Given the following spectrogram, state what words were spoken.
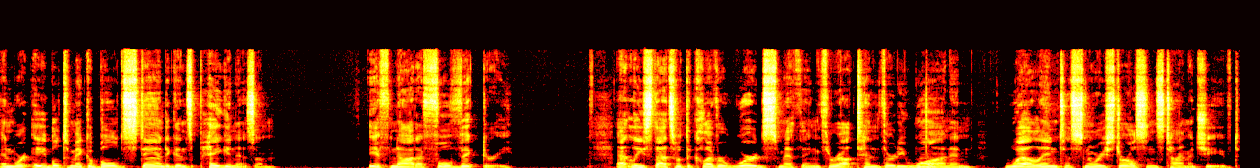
and were able to make a bold stand against paganism, if not a full victory. At least that's what the clever wordsmithing throughout 1031 and well into Snorri Sturluson's time achieved.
